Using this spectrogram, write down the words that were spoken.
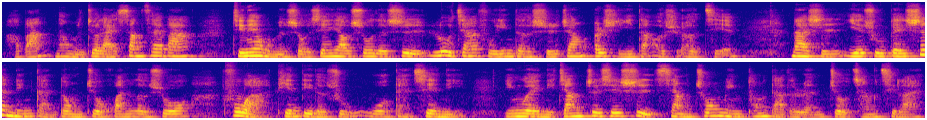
好吧，那我们就来上菜吧。今天我们首先要说的是《路加福音》的十章二十一到二十二节。那时，耶稣被圣灵感动，就欢乐说：“父啊，天地的主，我感谢你，因为你将这些事向聪明通达的人就藏起来，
